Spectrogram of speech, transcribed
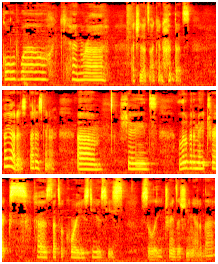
Goldwell, Kenra, actually that's not Kenra, that's, oh yeah it is, that is Kenra. Um, shades, a little bit of Matrix, because that's what Corey used to use. He's slowly transitioning out of that.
